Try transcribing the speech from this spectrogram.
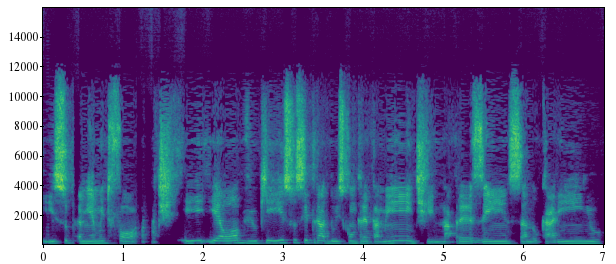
Isso para mim é muito forte. E, e, é óbvio que isso se traduz concretamente na presença, no carinho,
